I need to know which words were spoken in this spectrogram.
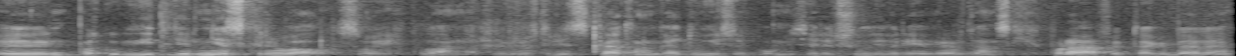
э, поскольку Гитлер не скрывал своих планов, уже в 1935 году, если помните, решил евреев гражданских прав и так далее,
